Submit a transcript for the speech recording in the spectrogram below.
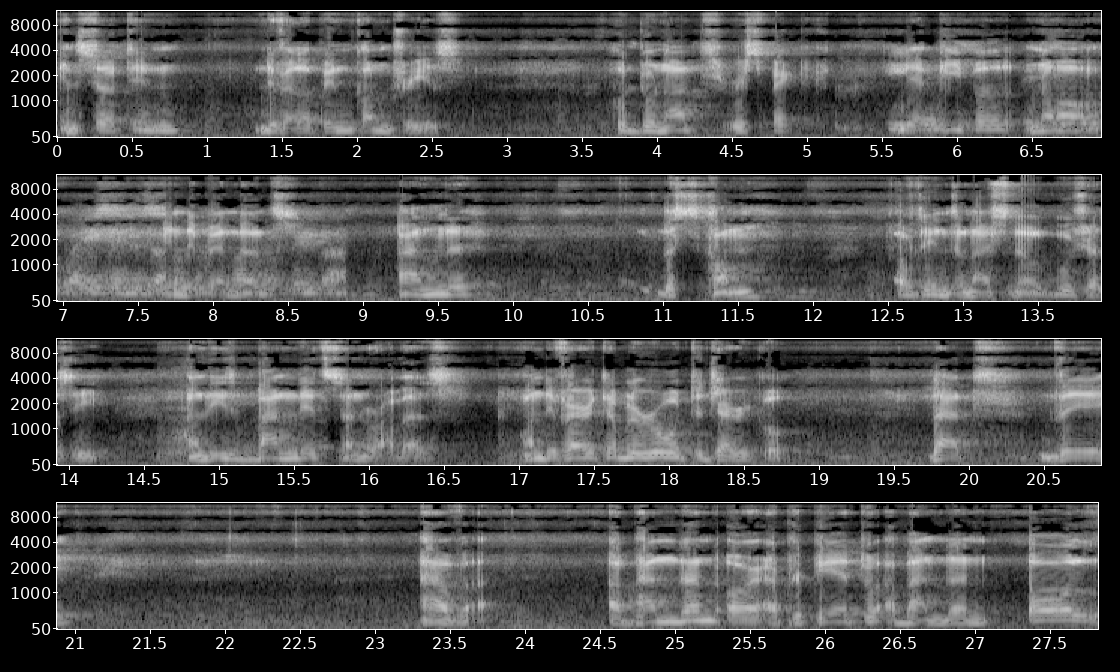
in certain developing countries who do not respect their people nor independence, and the scum of the international bourgeoisie and these bandits and robbers on the veritable road to Jericho that they have abandoned or are prepared to abandon all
